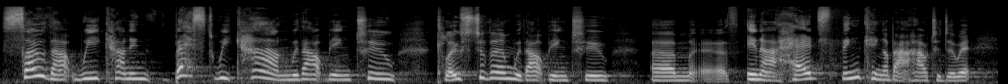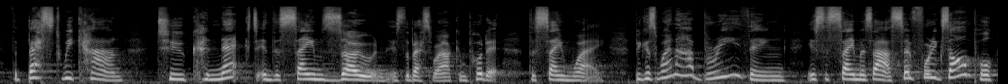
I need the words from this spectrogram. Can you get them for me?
so that we can, in best we can, without being too close to them, without being too um, uh, in our heads thinking about how to do it, the best we can to connect in the same zone is the best way I can put it, the same way. Because when our breathing is the same as ours, so for example,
